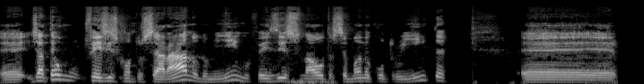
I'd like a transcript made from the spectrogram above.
É, já tem um, fez isso contra o Ceará no domingo, fez isso na outra semana contra o Inter. É,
